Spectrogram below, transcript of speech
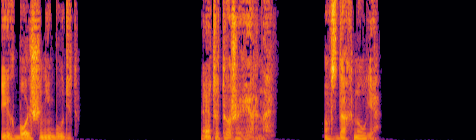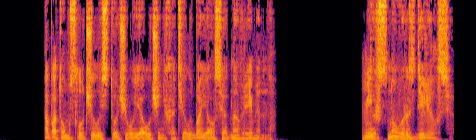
Их больше не будет. Это тоже верно, вздохнул я. А потом случилось то, чего я очень хотел и боялся одновременно. Мир снова разделился.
